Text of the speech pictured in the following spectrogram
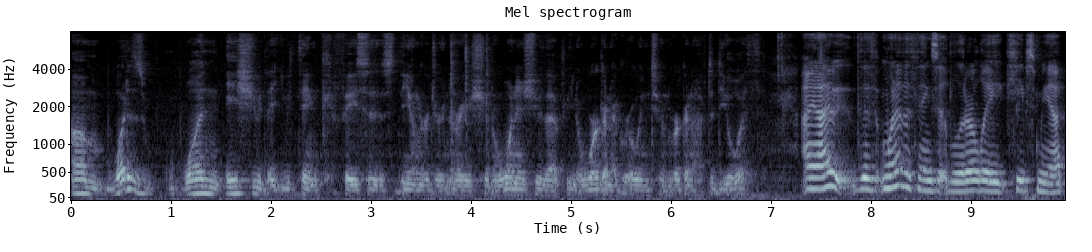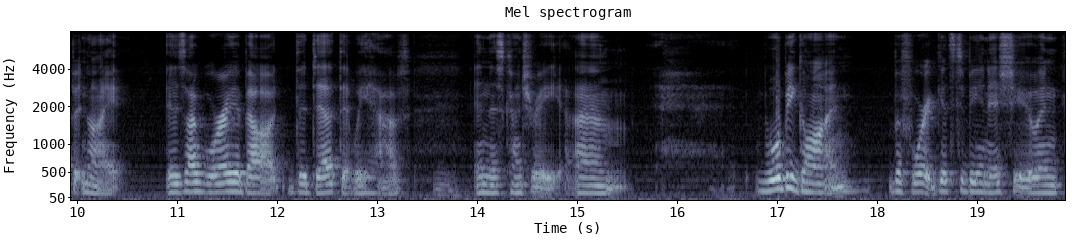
Um, what is one issue that you think faces the younger generation, or one issue that you know we're going to grow into and we're going to have to deal with? I mean, I the, one of the things that literally keeps me up at night is I worry about the debt that we have in this country. Um, we'll be gone before it gets to be an issue. And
